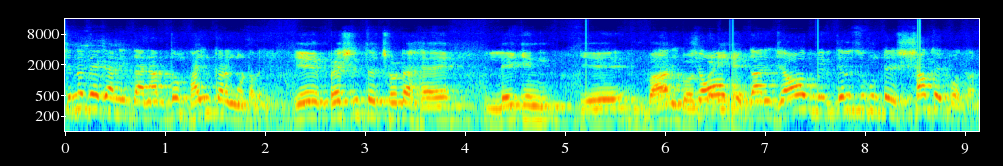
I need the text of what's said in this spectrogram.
చిన్నదే కానీ దాని అర్థం భయంకరంగా ఉంటుంది. ఏ ప్రశ్నతో చోట హే లేకిన్ ఏ బాత్ దాని జవాబు మీరు తెలుసుకుంటే షాక్ అయిపోతారు.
